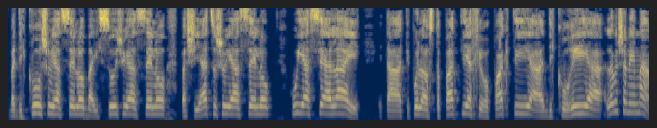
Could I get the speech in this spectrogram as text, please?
בדיקור שהוא יעשה לו, בעיסוי שהוא יעשה לו, בשיאצו שהוא יעשה לו, הוא יעשה עליי. את הטיפול האוסטופטי, הכירופרקטי, הדיקורי, ה... לא משנה מה.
